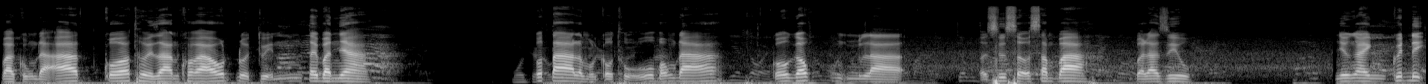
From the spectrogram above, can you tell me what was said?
và cũng đã có thời gian khoác áo đội tuyển Tây Ban Nha. Costa là một cầu thủ bóng đá có gốc là ở xứ sở Samba, Brazil. Nhưng anh quyết định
